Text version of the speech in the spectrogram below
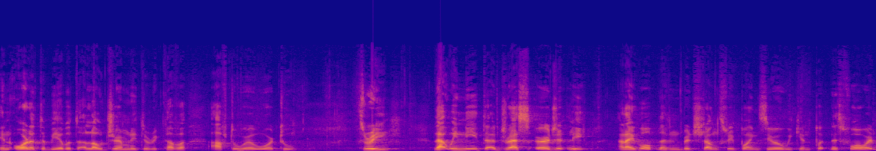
in order to be able to allow Germany to recover after World War II. Three, that we need to address urgently, and I hope that in Bridgetown 3.0 we can put this forward,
